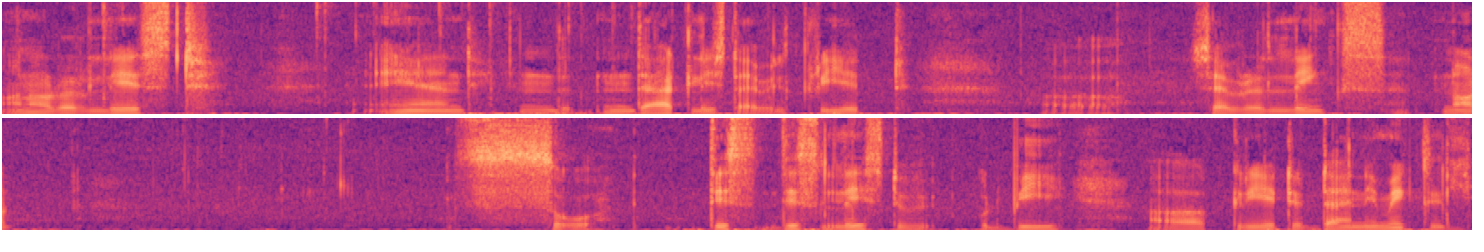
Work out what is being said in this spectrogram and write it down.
another list. And in, the, in, that list I will create uh, several links. Not so this this list would be uh, created dynamically.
